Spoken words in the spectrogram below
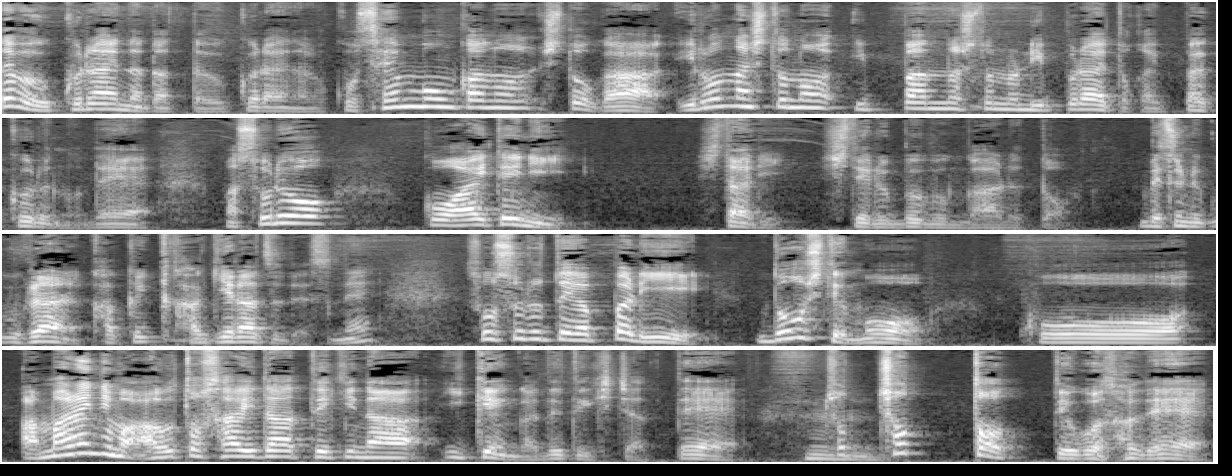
えばウクライナだったらウクライナのこう専門家の人が、いろんな人の、一般の人のリプライとかいっぱい来るので、まあ、それをこう相手にしたりしてる部分があると。別にウクライナに限らずですね。そうするとやっぱり、どうしても、こう、あまりにもアウトサイダー的な意見が出てきちゃって、ちょ、ちょっとっていうことで、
